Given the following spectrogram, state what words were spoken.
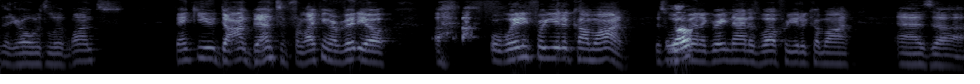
that you always live once. Thank you, Don Benson, for liking our video. Uh, we're waiting for you to come on. This would have been a great night as well for you to come on, as uh,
